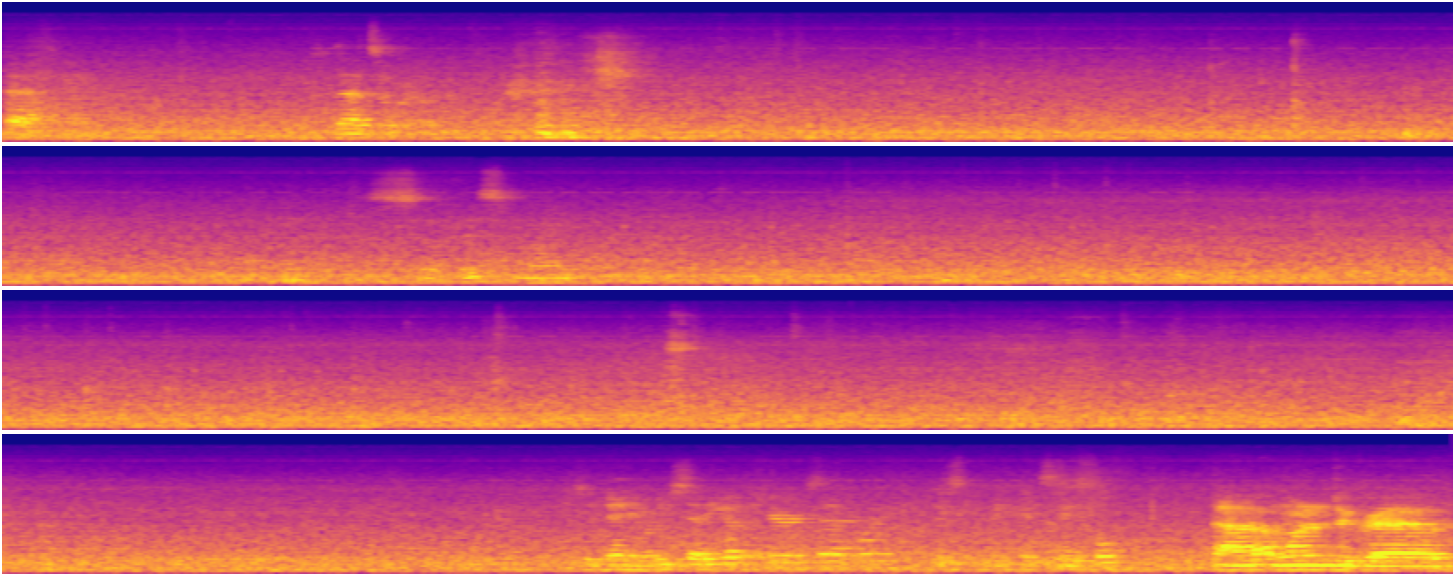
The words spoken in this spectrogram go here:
Pathing. So that's what we're looking for. So this might. So Danny, what are you setting up here exactly? Just to make it simple? Uh, I wanted to grab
